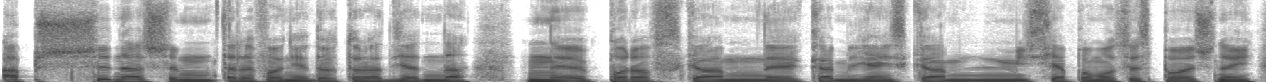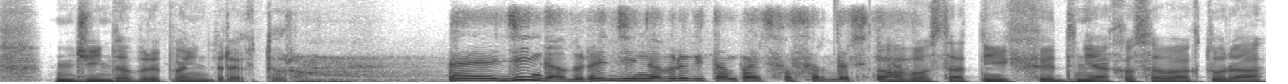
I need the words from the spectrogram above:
A przy naszym telefonie doktora Diana Porowska, Kamiliańska Misja Pomocy Społecznej. Dzień dobry, pani dyrektor. E, dzień dobry, dzień dobry, witam Państwa serdecznie. A w ostatnich dniach osoba, która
